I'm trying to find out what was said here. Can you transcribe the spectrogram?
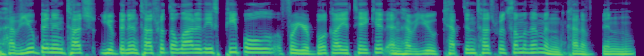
have you been in touch? You've been in touch with a lot of these people for your book, I take it, and have you kept in touch with some of them and kind of been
